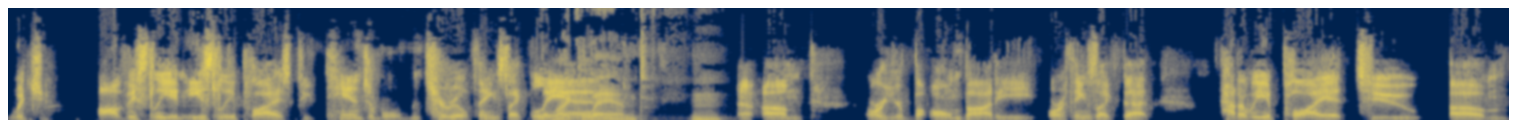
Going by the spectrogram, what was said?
which obviously and easily applies to tangible material things like land, like land, mm-hmm. Uh, um, or your own body or things like that. How do we apply it to um,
